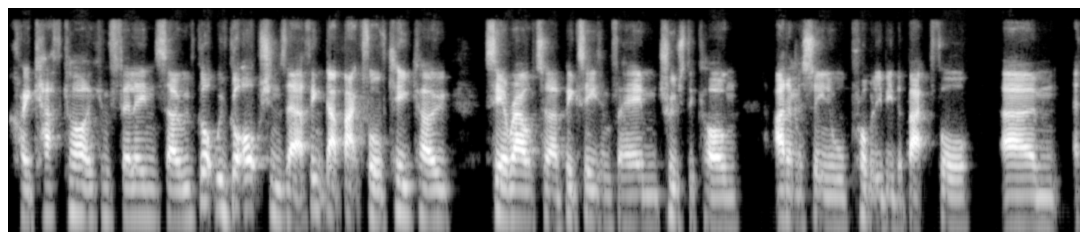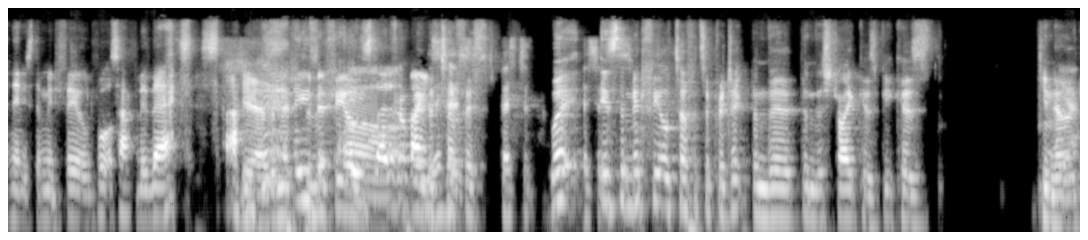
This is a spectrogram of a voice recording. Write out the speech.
Craig Cathcart who can fill in. So we've got we've got options there. I think that back four of Kiko, Sierralta, big season for him, Troost-Ekong, Adam Masina will probably be the back four. Um, and then it's the midfield. What's happening there? yeah, the, mid- the midfield is probably the toughest. Is, well, is, is, the midfield tougher to predict than the than the strikers because you know yeah.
